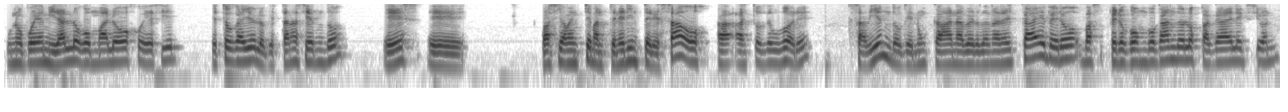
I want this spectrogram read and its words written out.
uno puede mirarlo con mal ojo y decir, estos gallos lo que están haciendo es eh, básicamente mantener interesados a, estos deudores, sabiendo que nunca van a perdonar el CAE, pero, pero convocándolos para cada elección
